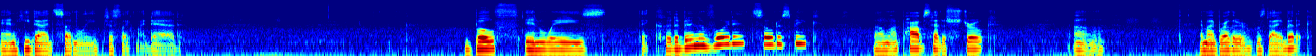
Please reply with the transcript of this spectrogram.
And he died suddenly, just like my dad. both in ways that could have been avoided, so to speak. Uh, my pops had a stroke, uh, and my brother was diabetic.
